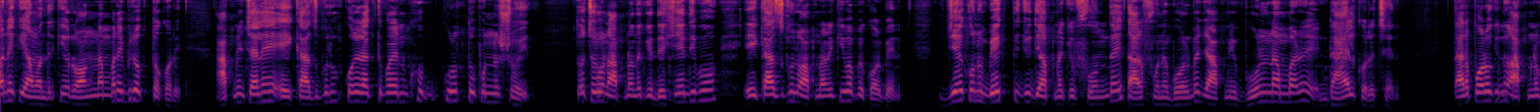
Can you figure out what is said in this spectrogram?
অনেকেই আমাদেরকে রং নাম্বারে বিরক্ত করে। আপনি চাইলে এই কাজগুলো করে রাখতে পারেন খুব গুরুত্বপূর্ণ সহিত। তো চলুন আপনাদেরকে দেখিয়ে দিব এই কাজগুলো আপনারা কীভাবে করবেন। যে কোনো ব্যক্তি যদি আপনাকে ফোন দেয়, তার ফোনে বলবে যে, আপনি ভুল নাম্বারে ডায়াল করেছেন। তারপরেও কিন্তু আপনার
